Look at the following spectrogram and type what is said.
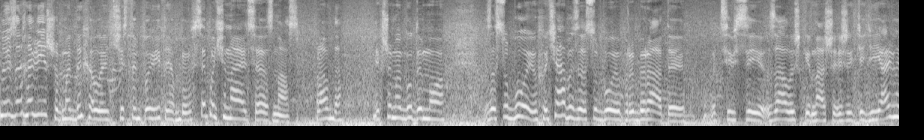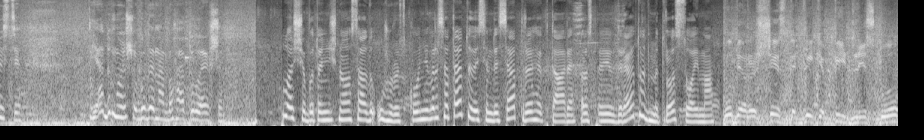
Ну і взагалі, щоб ми дихали чистим повітрям. Все починається з нас, правда? Якщо ми будемо за собою, хоча б за собою прибирати ці всі залишки нашої життєдіяльності, то я думаю, що буде набагато легше. Площа ботанічного саду Ужгородського університету 83 гектари, розповів директор Дмитро Сойма. Буде розчистка тільки підліску.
